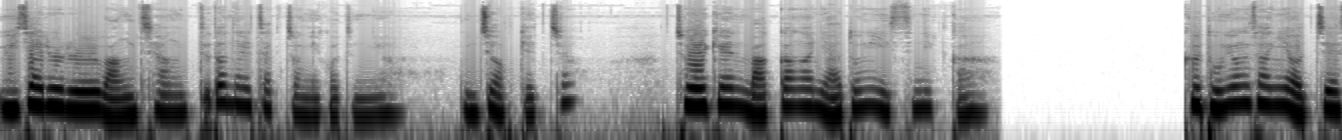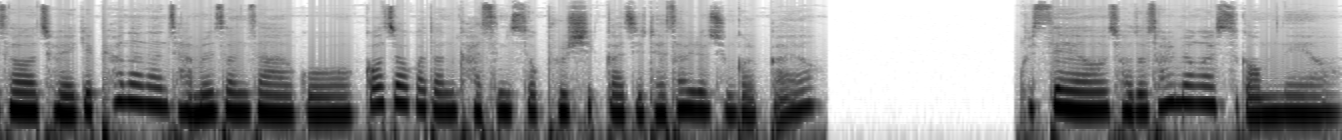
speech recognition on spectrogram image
위자료를 왕창 뜯어낼 작정이거든요. 문제 없겠죠? 저에겐 막강한 야동이 있으니까. 그 동영상이 어째서 저에게 편안한 잠을 선사하고 꺼져가던 가슴 속 불씨까지 되살려준 걸까요? 글쎄요, 저도 설명할 수가 없네요.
